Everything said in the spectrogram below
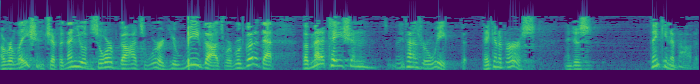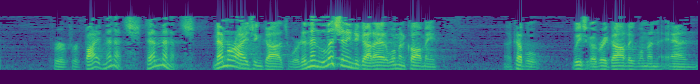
a relationship, and then you absorb God's word. You read God's word. We're good at that, but meditation. Many times we're weak. Taking a verse and just thinking about it for for five minutes, ten minutes memorizing God's Word, and then listening to God. I had a woman call me a couple weeks ago, a very godly woman, and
